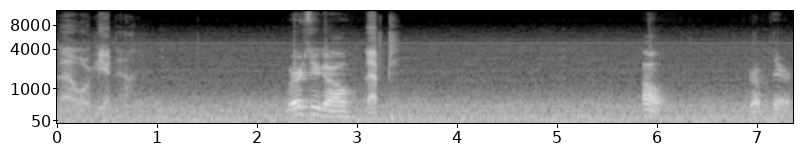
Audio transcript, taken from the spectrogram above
and we're here now. Where'd you go? Left. Oh. You're up there.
